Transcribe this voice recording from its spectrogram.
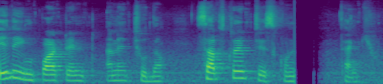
ఏది ఇంపార్టెంట్ అనేది చూద్దాం. సబ్స్క్రైబ్ చేసుకోండి థ్యాంక్ యూ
